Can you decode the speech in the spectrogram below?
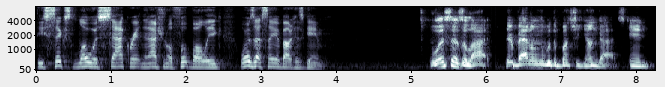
the sixth lowest sack rate in the National Football League, what does that say about his game? Well, it says a lot. They're battling with a bunch of young guys, and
